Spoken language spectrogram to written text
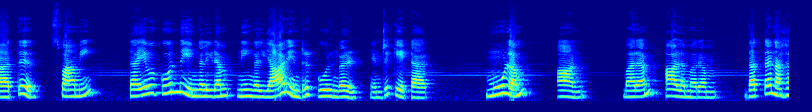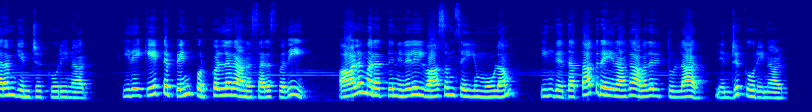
பார்த்து சுவாமி தயவு கூர்ந்து எங்களிடம் நீங்கள் யார் என்று கூறுங்கள் என்று கேட்டார். மூலம் ஆண் மரம் ஆலமரம் தத்த நகரம் என்று கூறினார். இதை கேட்ட பெண் பொற்கொள்ளரான சரஸ்வதி ஆலமரத்து நிழலில் வாசம் செய்யும் மூலம் இங்கு தத்தாத்திரேயராக அவதரித்துள்ளார் என்று கூறினாள்.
